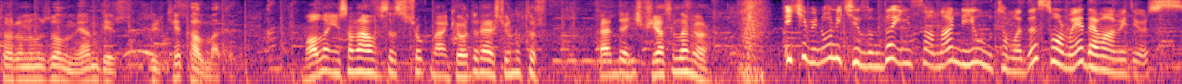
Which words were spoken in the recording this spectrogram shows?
sorunumuz olmayan bir ülke kalmadı. Vallahi insan hafızası çok nankördür, her şeyi unutur. Ben de hiçbir şey hatırlamıyorum. 2012 yılında insanlar neyi unutamadı sormaya devam ediyoruz.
